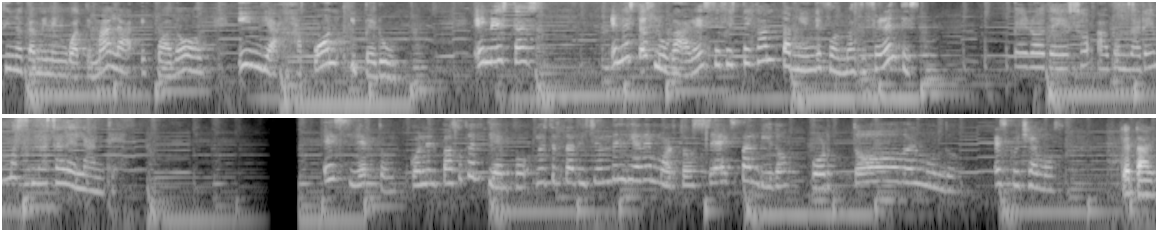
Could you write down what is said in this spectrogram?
sino también en Guatemala, Ecuador, India, Japón y Perú. En, estas, en estos lugares se festejan también de formas diferentes. Pero de eso abundaremos más adelante. Es cierto, con el paso del tiempo, nuestra tradición del Día de Muertos se ha expandido por todo el mundo. Escuchemos. ¿Qué tal?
